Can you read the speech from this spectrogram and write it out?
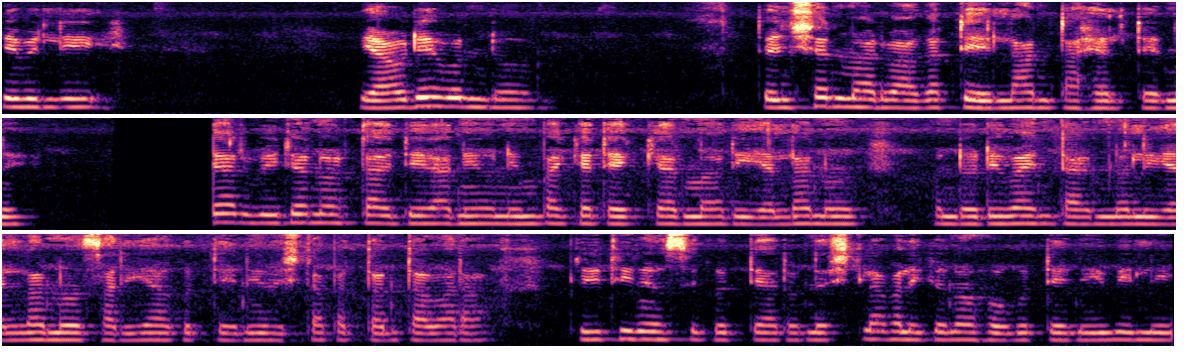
ನೀವಿಲ್ಲಿ ಯಾವುದೇ ಒಂದು ಟೆನ್ಷನ್ ಮಾಡುವ ಅಗತ್ಯ ಇಲ್ಲ ಅಂತ ಹೇಳ್ತೇನೆ. ಯಾರು ವಿಡಿಯೋ ನೋಡ್ತಾ ಇದ್ದೀರಾ, ನೀವು ನಿಮ್ಮ ಬಗ್ಗೆ ಟೇಕ್ ಕೇರ್ ಮಾಡಿ, ಎಲ್ಲನೂ ಒಂದು ಡಿವೈನ್ ಟೈಮ್ನಲ್ಲಿ ಎಲ್ಲನೂ ಸರಿಯಾಗುತ್ತೆ. ನೀವು ಇಷ್ಟಪಟ್ಟಂಥವರ ಪ್ರೀತಿನೂ ಸಿಗುತ್ತೆ, ಅದು ನೆಕ್ಸ್ಟ್ ಲೆವೆಲಿಗೂ ಹೋಗುತ್ತೆ, ನೀವಿಲ್ಲಿ.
